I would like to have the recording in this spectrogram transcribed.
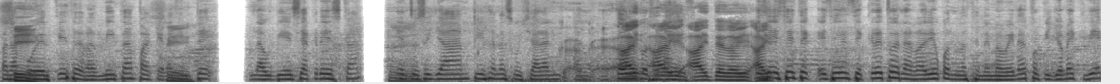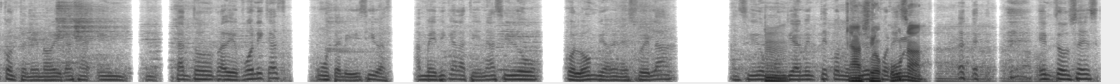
para sí. poder que se transmitan, para que la gente, la audiencia crezca. Y entonces ya empiezan a escuchar al, te doy... Ese, ese- ese es el secreto de la radio cuando las telenovelas, porque yo me crié con telenovelas, en- en tanto radiofónicas como televisivas. América Latina ha sido Colombia, Venezuela, han sido Mm. mundialmente Ha conocidos sido por cuna. eso. Entonces,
